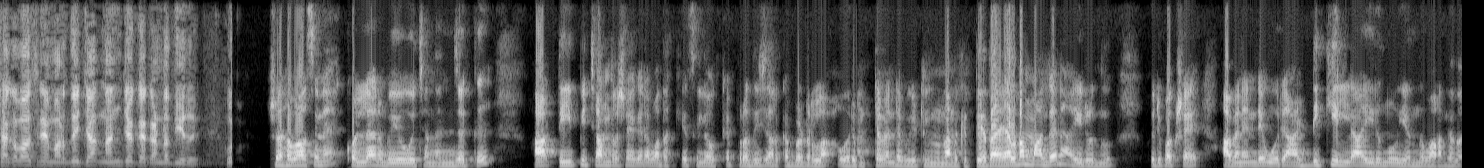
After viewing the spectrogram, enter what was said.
ഷഹബാസിനെ മർദ്ദിച്ച നഞ്ചൊക്കെ കണ്ടെത്തിയത്. ഷഹബാസിനെ കൊല്ലാൻ ഉപയോഗിച്ച നെഞ്ചക്ക് ആ ടി പി ചന്ദ്രശേഖര വധക്കേസിലൊക്കെ പ്രതി ചേർക്കപ്പെട്ടുള്ള ഒരു മറ്റവന്റെ വീട്ടിൽ നിന്നാണ് കിട്ടിയത്. അയാളുടെ മകനായിരുന്നു. ഒരു പക്ഷേ അവൻ എന്റെ ഒരു അടിക്കില്ലായിരുന്നു എന്ന് പറഞ്ഞത്.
